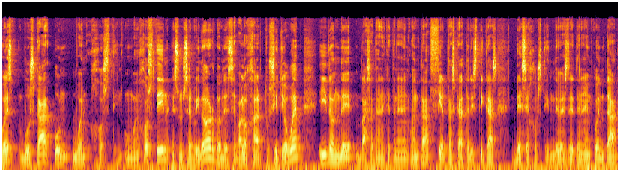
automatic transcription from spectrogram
pues buscar un buen hosting. Un buen hosting es un servidor donde se va a alojar tu sitio web y donde vas a tener que tener en cuenta ciertas características de ese hosting. Debes de tener en cuenta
